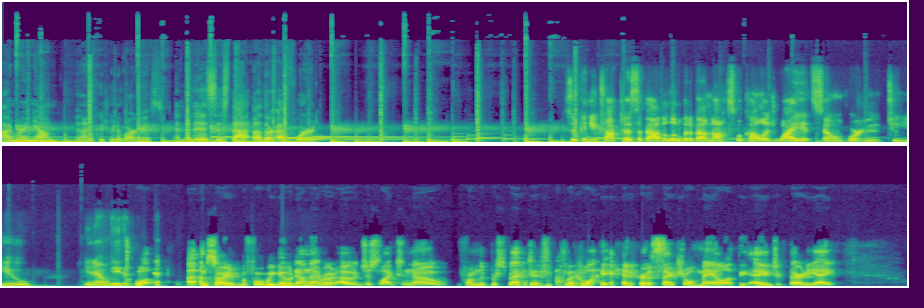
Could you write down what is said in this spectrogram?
I'm Ren Young, And I'm Katrina Vargas. and, this, is That Other F Word. So, can you talk to us about a little bit about Knoxville College, why it's so important to you? You know, Well, I- I'm sorry. Before we go down Mhm. that road, I would just like to know from the perspective of a white heterosexual male at the age of 38,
